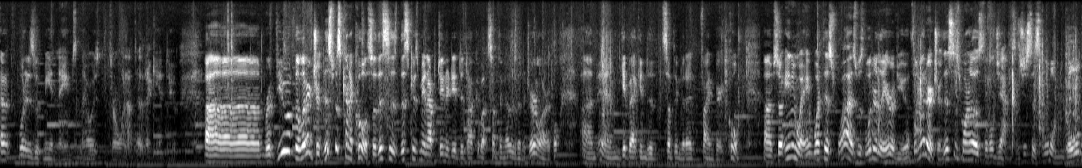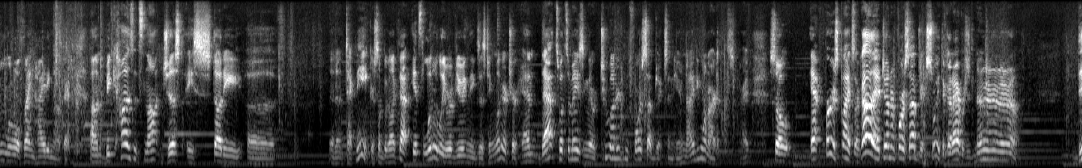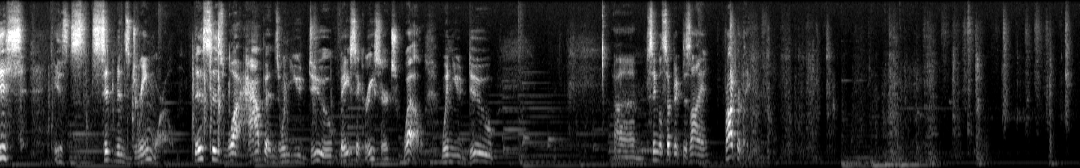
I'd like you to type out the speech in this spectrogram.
I don't know what it is with me and names, and I always throw one out there that I can't do. Um, review of the literature. This was kind of cool. So this is this gives me an opportunity to talk about something other than a journal article, um, and get back into something that I find very cool. Um, so anyway, what this was was literally a review of the literature. This is one of those little gems. It's just this little golden little thing hiding out there, um, because it's not just a study of a technique or something like that. It's literally reviewing the existing literature, and that's what's amazing. There are 204 subjects in here, 91 articles, right? So at first glance, like, oh, they had 204 subjects, sweet, they're good averages. No, no, no, no, no. This is Sidman's dream world. This is what happens when you do basic research well, when you do um, single subject design properly.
